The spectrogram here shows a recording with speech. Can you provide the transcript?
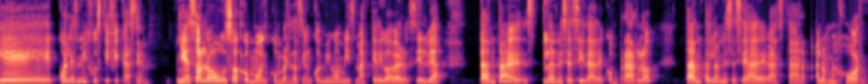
que, cuál es mi justificación. Y eso lo uso como en conversación conmigo misma, que digo, a ver, Silvia, tanta es la necesidad de comprarlo, tanta es la necesidad de gastar a lo mejor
